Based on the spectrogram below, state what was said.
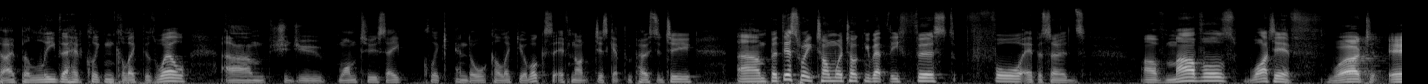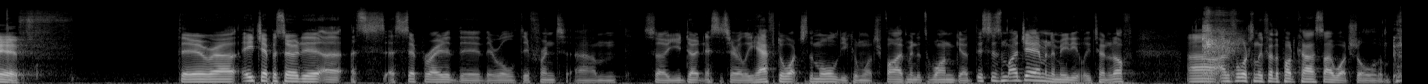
I believe they have click and collect as well. Um, should you want to say click and or collect your books, if not, just get them posted to you. Um, but this week, Tom, we're talking about the first four episodes of Marvel's What If. What if? They're uh, each episode are, are, are separated. They're they're all different. Um, so you don't necessarily have to watch them all. You can watch five minutes of one, go, "This is my jam," and immediately turn it off. Uh, unfortunately for the podcast, I watched all of them,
